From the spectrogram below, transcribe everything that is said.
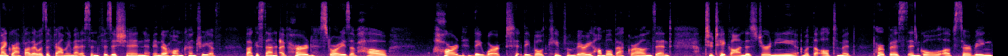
My grandfather was a family medicine physician in their home country of Pakistan. I've heard stories of how hard they worked. They both came from very humble backgrounds and to take on this journey with the ultimate purpose and goal of serving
